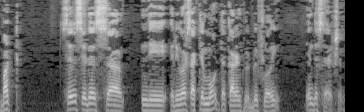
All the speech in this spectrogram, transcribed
But since it is uh, in the reverse active mode, the current will be flowing in this direction.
